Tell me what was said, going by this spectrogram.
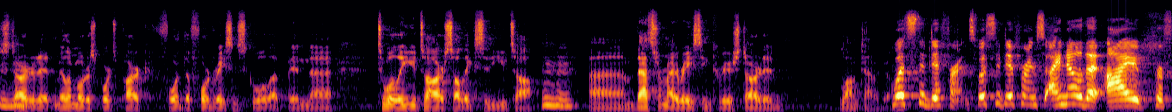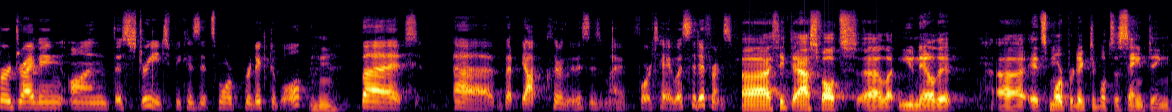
Started at Miller Motorsports Park for the Ford Racing School up in uh, Tooele, Utah, or Salt Lake City, Utah. Um, that's where my racing career started, a long time ago. What's the difference? What's the difference? I know that I prefer driving on the street because it's more predictable, Mm-hmm. but uh, but yeah, clearly this is my forte. What's the difference? Uh, I think the asphalt, uh, you nailed it. Uh, it's more predictable. It's the same thing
